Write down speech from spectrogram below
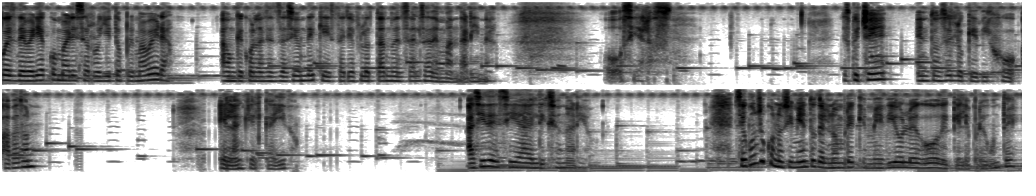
pues debería comer ese rollito primavera, aunque con la sensación de que estaría flotando en salsa de mandarina. Oh cielos. Escuché entonces lo que dijo Abadón, el ángel caído. Así decía el diccionario. Según su conocimiento del nombre que me dio luego de que le pregunté,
